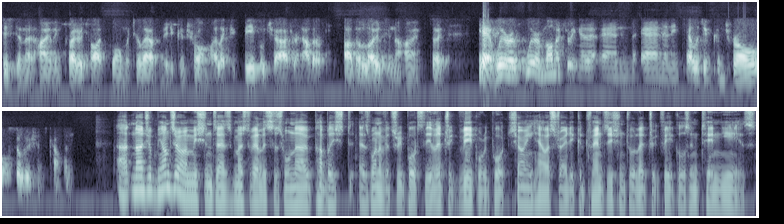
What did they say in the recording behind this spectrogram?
system at home in prototype form, which allows me to control my electric vehicle charger and other other loads in the home. So, yeah, we're a, we're a monitoring and and an intelligent control solutions company. Uh, Nigel, Beyond Zero Emissions, as most of our listeners will know, published as one of its reports the Electric Vehicle Report, showing how Australia could transition to electric vehicles in 10 years.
